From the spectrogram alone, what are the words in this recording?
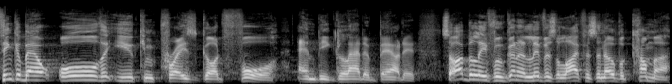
Think about all that you can praise God for and be glad about it. So, I believe we're going to live as a life as an overcomer.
